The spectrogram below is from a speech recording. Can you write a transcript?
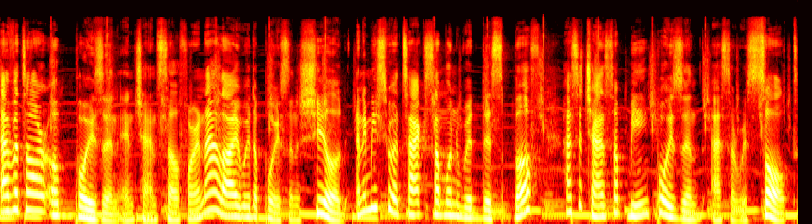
Avatar of Poison enchants self or an ally with a poison shield. Enemies who attack someone with this buff has a chance of being poisoned as a result.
